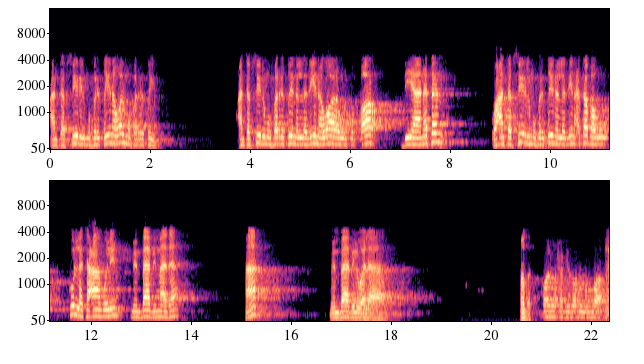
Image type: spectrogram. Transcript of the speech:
عن تفسير المفرطين والمفرطين. عن تفسير المفرطين الذين والوا الكفار ديانة وعن تفسير المفرطين الذين اعتبروا كل تعامل من باب ماذا؟ ها؟ من باب الولاء. تفضل. قالوا حفظهم الله.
